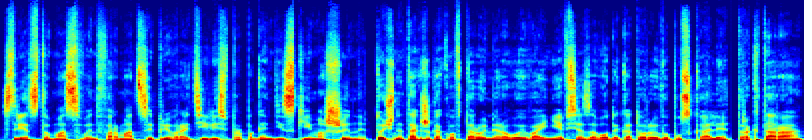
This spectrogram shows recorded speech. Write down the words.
средства массовой информации превратились в пропагандистские машины. Точно так же, как во Второй мировой войне все заводы, которые выпускали трактора,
